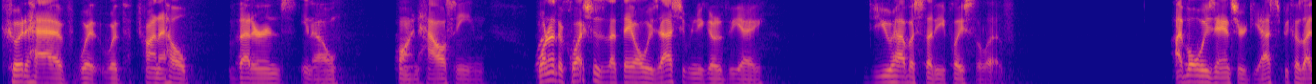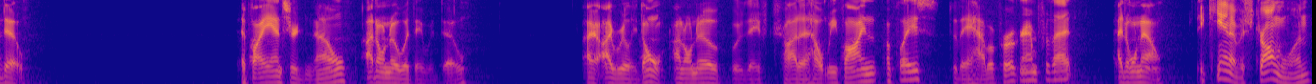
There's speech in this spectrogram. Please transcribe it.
could have with with trying to help veterans, you know, find housing. One of the questions that they always ask you when you go to the VA, do you have a steady place to live? I've always answered yes because I do. If I answered no, I don't know what they would do. I, I really don't. I don't know. Would they try to help me find a place? Do they have a program for that? I don't know. They can't have a strong one.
